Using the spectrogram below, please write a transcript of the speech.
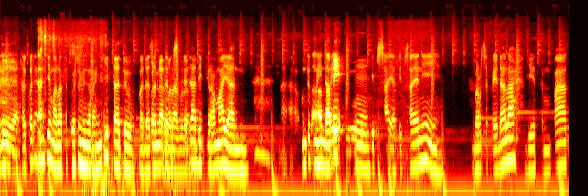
Iya. Takutnya nanti malah terus menyerang kita tuh pada saat Benar, kita benar, bersepeda benar. di keramaian. Untuk Uh, menghindari tapi- itu, hmm. tips saya, tips saya nih bersepedalah di tempat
